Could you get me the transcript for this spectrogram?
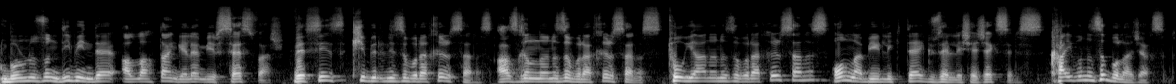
Burnunuzun dibinde Allah'tan gelen bir ses var. Ve siz kibirinizi bırakırsanız, azgınlığınızı bırakırsanız, tuğyanınızı bırakırsanız onunla birlikte güzelleşeceksiniz. Kaybınızı bulacaksınız.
